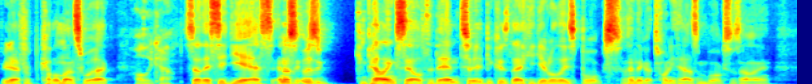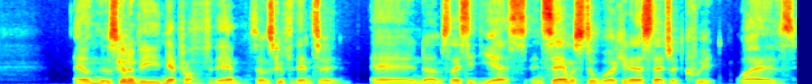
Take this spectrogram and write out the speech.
you know, for a couple of months' work. Holy cow. So they said yes, and it was, it was a compelling sell to them too because they could get all these books. I think they got twenty thousand books or something, and it was going to be net profit for them. So it was good for them too. And um, so they said yes. And Sam was still working at that stage. I'd quit Waves,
